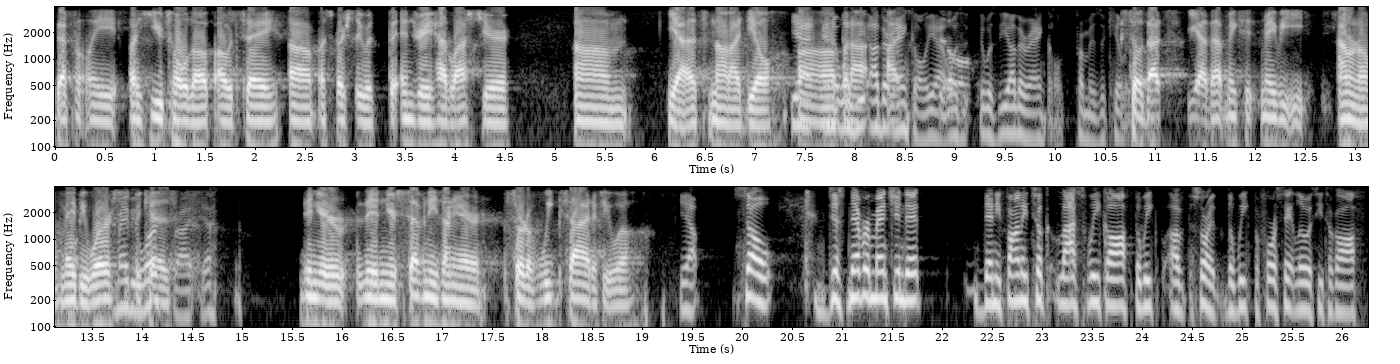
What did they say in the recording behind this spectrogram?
definitely a huge holdup. I would say, um, especially with the injury he had last year. Um, yeah, it's not ideal. Yeah, uh, and it was the I- other I ankle. Yeah, it was it was the other ankle from his Achilles. So that's yeah, that makes it maybe I don't know, maybe worse maybe because worse, right? Yeah. then you're then your 70s on your sort of weak side, if you will. Yep. So just never mentioned it. Then he finally took last week off. The week of sorry, the week before St. Louis, he took off.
